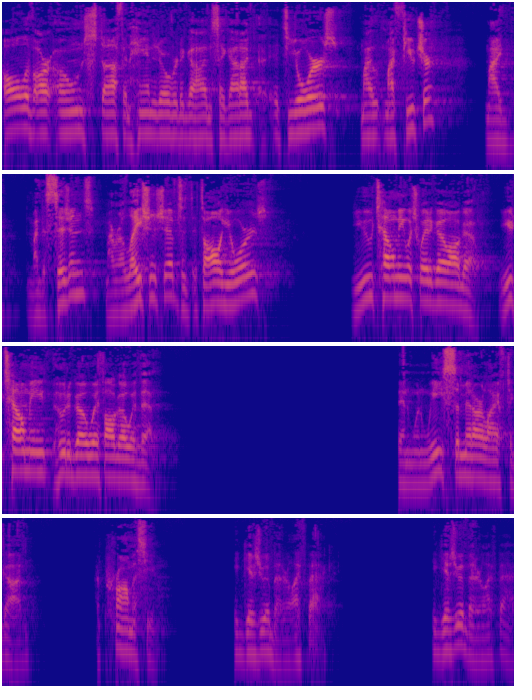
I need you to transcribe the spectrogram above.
all of our own stuff and hand it over to God and say, God, I, it's yours, my, my future, my, my decisions, my relationships, it's, it's all yours. You tell me which way to go, I'll go. You tell me who to go with, I'll go with them. Then, when we submit our life to God, I promise you, He gives you a better life back. He gives you a better life back.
